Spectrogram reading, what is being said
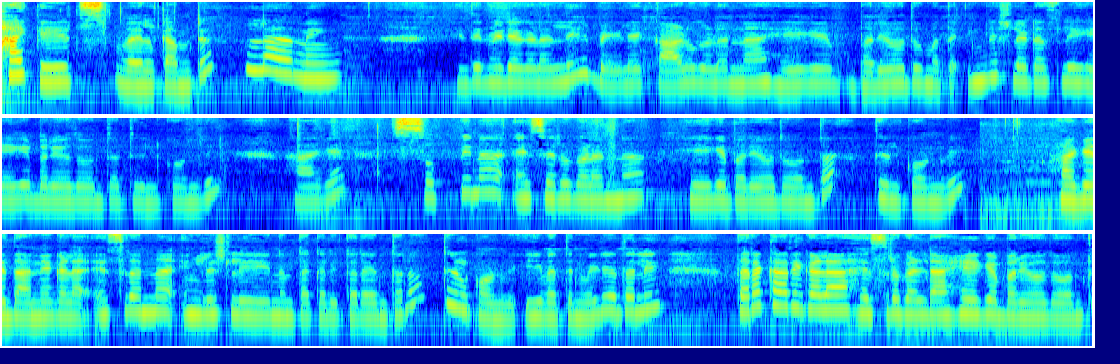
Hi kids welcome to learning ಹಿಂದಿನ ವಿಡಿಯೋಗಳಲ್ಲಿ ಬೇಳೆ ಕಾಳುಗಳನ್ನು ಹೇಗೆ ಬರೆಯೋದು ಮತ್ತು ಇಂಗ್ಲೀಷ್ ಲೆಟರ್ಸ್ಲಿ ಹೇಗೆ ಬರೆಯೋದು ಅಂತ ತಿಳ್ಕೊಂಡ್ವಿ. ಹಾಗೆ ಸೊಪ್ಪಿನ ಹೆಸರುಗಳನ್ನು ಹೇಗೆ ಬರೆಯೋದು ಅಂತ ತಿಳ್ಕೊಂಡ್ವಿ. ಹಾಗೆ ಧಾನ್ಯಗಳ ಹೆಸರನ್ನು ಇಂಗ್ಲೀಷ್ಲಿ ಏನಂತ ಕರೀತಾರೆ ಅಂತಲೂ ತಿಳ್ಕೊಂಡ್ವಿ. ಇವತ್ತಿನ ವಿಡಿಯೋದಲ್ಲಿ ತರಕಾರಿಗಳ ಹೆಸರುಗಳನ್ನ ಹೇಗೆ ಬರೆಯೋದು ಅಂತ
